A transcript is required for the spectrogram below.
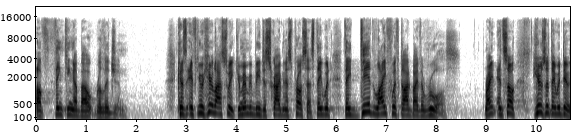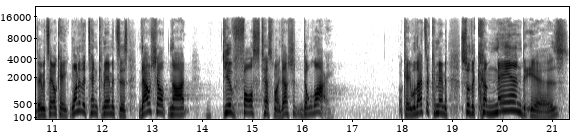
of thinking about religion. Because if you were here last week, you remember me describing this process. They would they did life with God by the rules. Right? And so here's what they would do. They would say, okay, one of the Ten Commandments is, thou shalt not give false testimony. Thou should don't lie. Okay, well, that's a commandment. So the command is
